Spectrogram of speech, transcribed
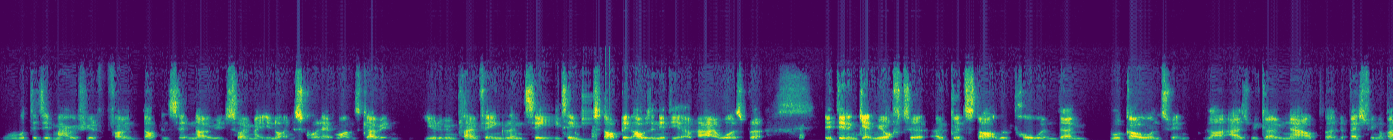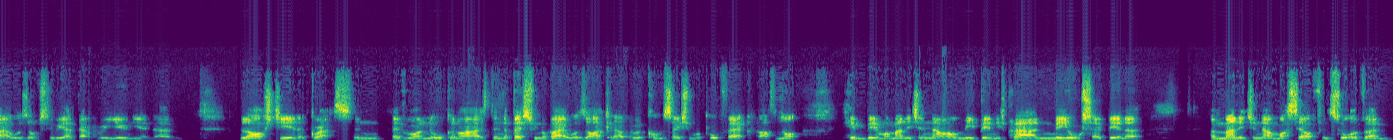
well, "What did it matter if you'd phoned up and said no? Sorry, mate, you're not in the squad. Everyone's going." You'd have been playing for England C team. So. I was an idiot about it, I was, but it didn't get me off to a good start with Paul. And um, we'll go on to it like as we go now. But the best thing about it was obviously we had that reunion um, last year that Gratz and everyone organised. And the best thing about it was I could have a conversation with Paul Fairclough, not him being my manager now, me being his player, and me also being a, a manager now myself, and sort of um,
